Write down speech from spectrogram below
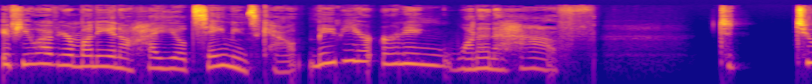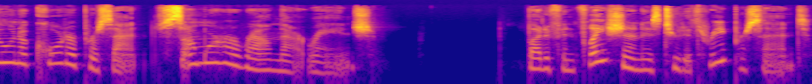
If you have your money in a high yield savings account, maybe you're earning one and a half to two and a quarter percent, somewhere around that range. But if inflation is two to three percent,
